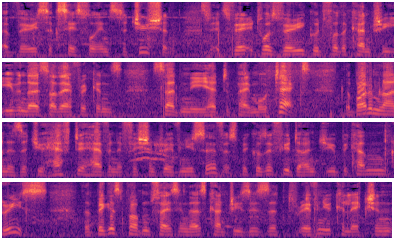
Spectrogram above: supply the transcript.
a very successful institution. Very, it was very good for the country, even though South Africans suddenly had to pay more tax. The bottom line is that you have to have an efficient revenue service because if you don't, you become Greece. The biggest problem facing those countries is that revenue collection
